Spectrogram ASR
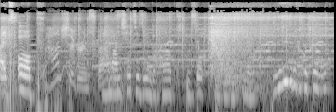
Als ob. Oh. Mann, ich hätte sie den gehabt. Und so. Wie viel du dich verschwendert? Gewonnen.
